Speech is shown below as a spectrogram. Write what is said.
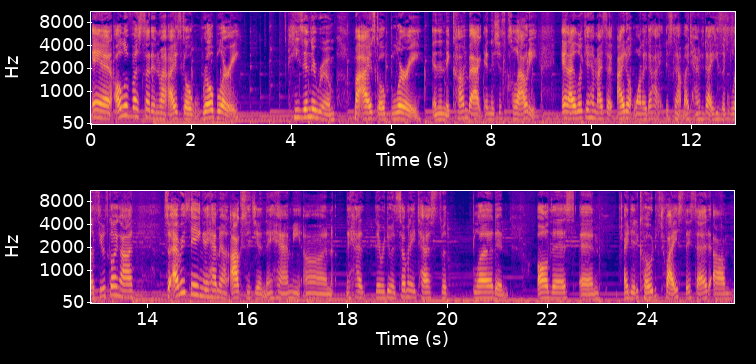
and all of a sudden, my eyes go real blurry. He's in the room, my eyes go blurry, and then they come back and it's just cloudy. And I look at him, I said, I don't want to die. It's not my time to die. He's like, let's see what's going on. So everything they had me on oxygen, they had me on they had they were doing so many tests with blood and all this and I did code twice. They said, um,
